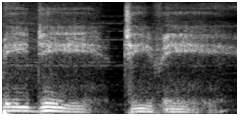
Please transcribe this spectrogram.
BD TV.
